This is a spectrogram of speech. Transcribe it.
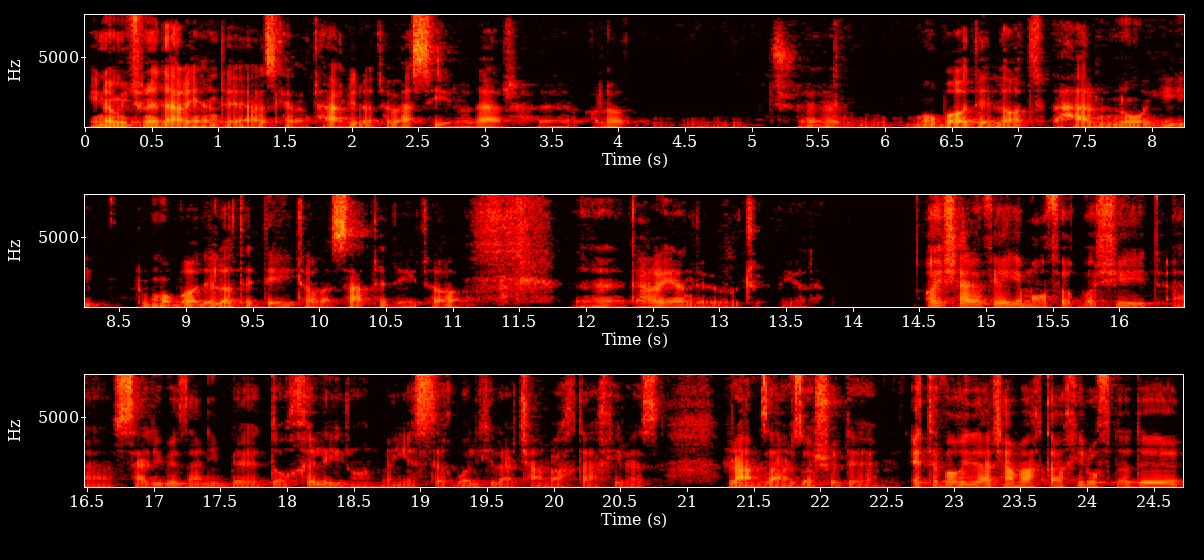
اینا می‌تونه در آینده ارز کردم تغییرات وسیعی رو در حالا مبادلات به هر نوعی تو مبادلات دیتا و ثبت دیتا در آینده به وجود بیاره. آیا شرفی اگه موافق باشید سری بزنیم به داخل ایران و این استقبالی که در چند وقت اخیر از رمزارزا شده. اتفاقی در چند وقت اخیر افتاده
